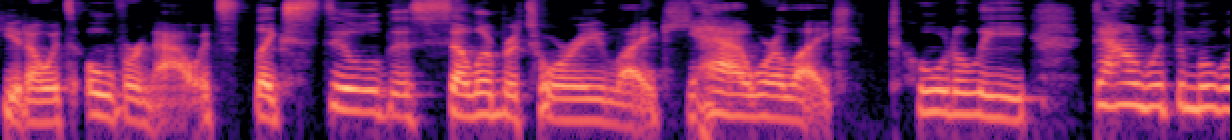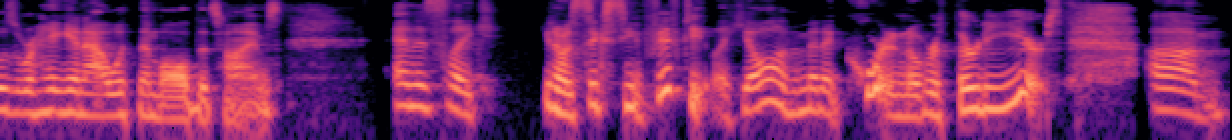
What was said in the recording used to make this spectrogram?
you know, it's over now. It's like still this celebratory, like, yeah, we're like totally down with the Mughals. We're hanging out with them all the times. And it's like, you know, 1650, like y'all haven't been at court in over 30 years. Um,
